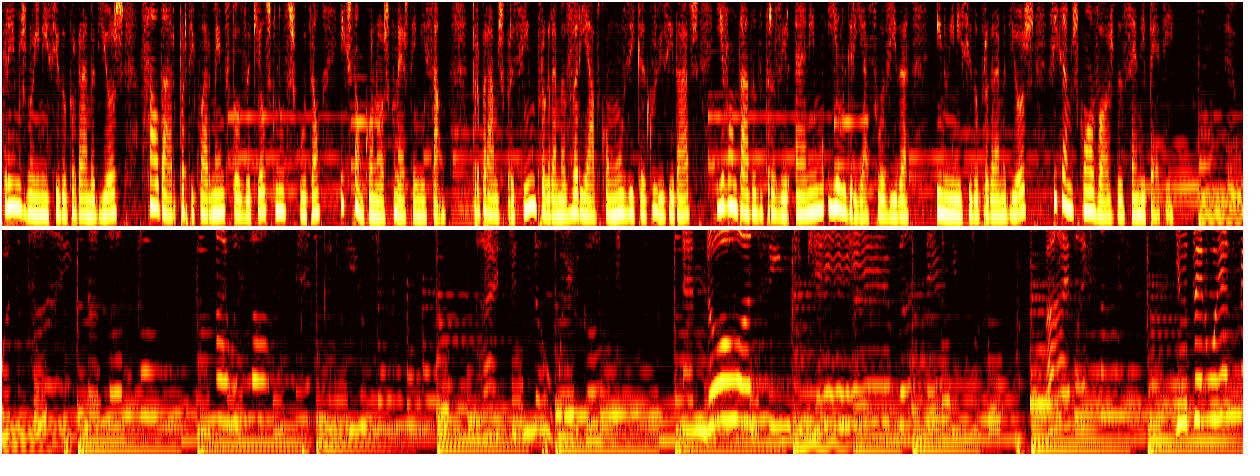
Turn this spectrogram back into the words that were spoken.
Queremos, no início do programa de hoje, saudar particularmente todos aqueles que nos escutam e que estão connosco nesta emissão. Preparamos para si um programa variado com música, curiosidades e a vontade de trazer ânimo e alegria à sua vida. E no início do programa de hoje, ficamos com a voz de Sandy Petty. Os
